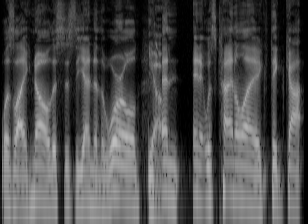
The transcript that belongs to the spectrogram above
was like no, this is the end of the world. Yeah. And and it was kind of like they got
